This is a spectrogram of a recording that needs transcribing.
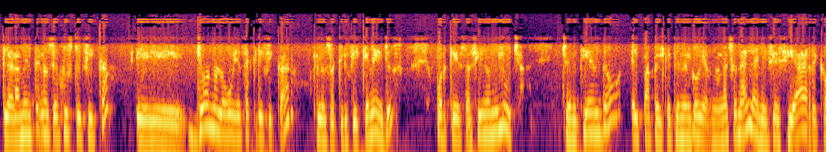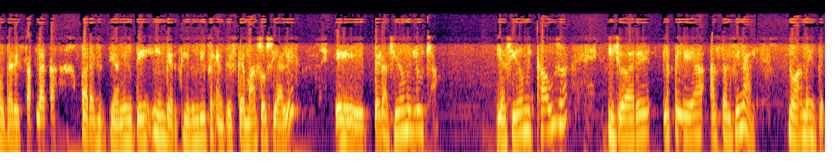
claramente no se justifica. Eh, yo no lo voy a sacrificar, que lo sacrifiquen ellos, porque esa ha sido mi lucha. Yo entiendo el papel que tiene el gobierno nacional, la necesidad de recaudar esta plata para efectivamente invertir en diferentes temas sociales, pero ha sido mi lucha y ha sido mi causa y yo daré la pelea hasta el final. Nuevamente,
